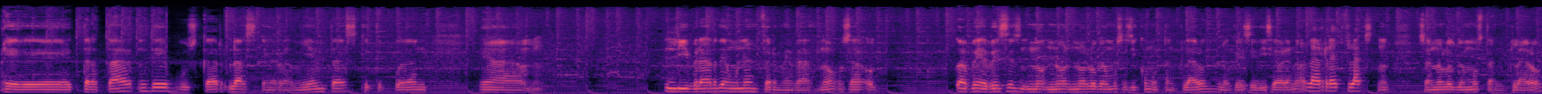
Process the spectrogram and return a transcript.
eh, tratar de buscar las herramientas que te puedan librar de una enfermedad, ¿no? O sea, a veces no, no, no, lo vemos así como tan claro, lo que se dice ahora, no, las red flags, ¿no? O sea, no los vemos tan claro,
